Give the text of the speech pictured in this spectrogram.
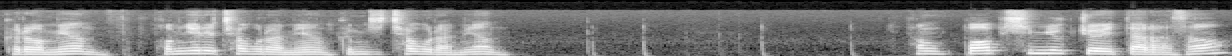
그러면 법률의 착오라면 금지 착오라면 형법 16조에 따라서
